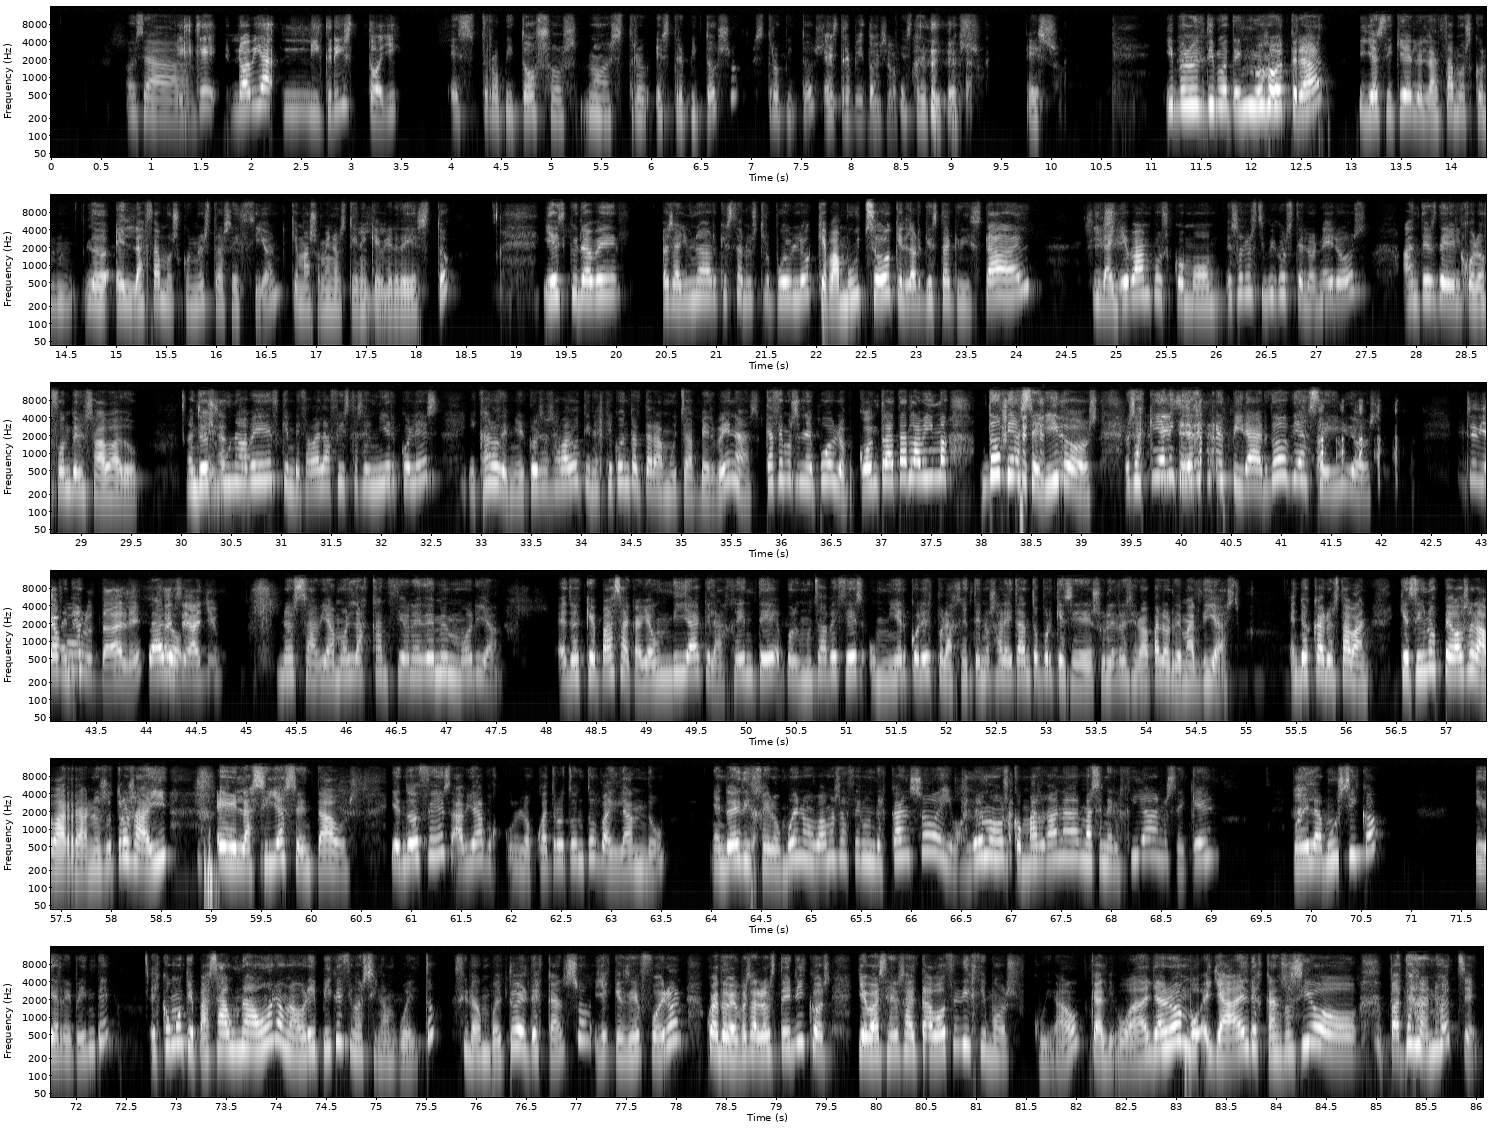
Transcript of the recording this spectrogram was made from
O sea, Es que no había ni Cristo allí. estropitosos. No, estrepitoso, estropitoso. Estrepitoso. Estrepitoso. Eso. Y por último tengo otra, y ya sí que lo enlazamos con, lo enlazamos con nuestra sección, que más o menos tiene que ver de esto. Y es que una vez, o sea, hay una orquesta en nuestro pueblo que va mucho, que es la Orquesta Cristal, y la sí. llevan pues como, son los típicos teloneros antes del colofón del sábado. Entonces, una vez que empezaba las fiestas el miércoles, y claro, de miércoles a sábado tienes que contratar a muchas verbenas. ¿Qué hacemos en el pueblo? Contratar la misma dos días seguidos. O sea, es que ya ni te dejan respirar, dos días seguidos. Ese día fue Entonces, brutal, ¿eh? claro. Ese año. No sabíamos las canciones de memoria. Entonces, ¿qué pasa? Que había un día que la gente, porque muchas veces un miércoles, pues la gente no sale tanto porque se suele reservar para los demás días. Entonces, claro, estaban que si unos pegados a la barra, nosotros ahí en las sillas sentados. Y entonces había pues, los cuatro tontos bailando. Y entonces dijeron, bueno, vamos a hacer un descanso y volvemos con más ganas, más energía, no sé qué. Pone la música y de repente es como que pasa una hora, una hora y pico y decimos, si no han vuelto, si no han vuelto del descanso. Y es que se fueron, cuando vemos a los técnicos llevarse los altavoces, dijimos, cuidado, que al igual ya, no ya el descanso ha sido para toda la noche.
